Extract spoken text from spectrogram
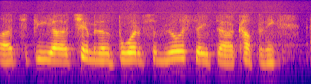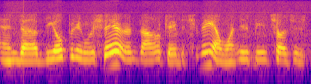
uh, to be uh, chairman of the board of some real estate uh, company, and uh, the opening was there, and Donald gave it to me. I wanted to be in charge of this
